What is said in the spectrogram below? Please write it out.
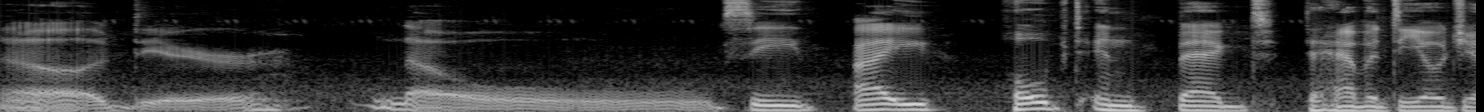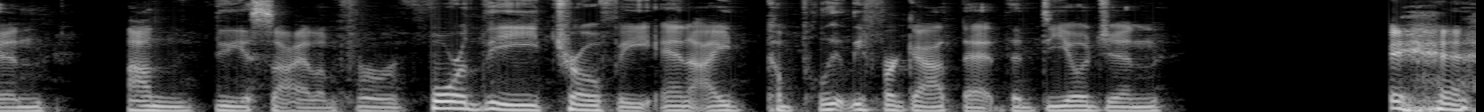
Oh dear. No. See, I hoped and begged to have a Deogen on the asylum for for the trophy, and I completely forgot that the Deogen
